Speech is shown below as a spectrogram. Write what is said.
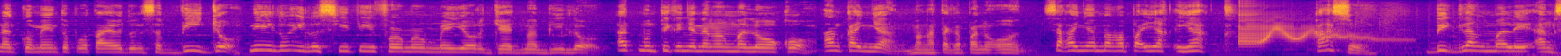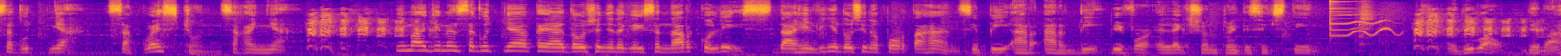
nagkomento po tayo dun sa video ni Iloilo City former Mayor Jedma Bilog at munti kanya nangang maloko ang kanyang mga tagapanood sa kanyang mga paiyak-iyak. Kaso, biglang mali ang sagot niya sa question sa kanya. Imagine ang sagot niya kaya daw siya nilagay sa narco list dahil di niya daw sinuportahan si PRRD before election 2016. Eh di wow, di ba?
